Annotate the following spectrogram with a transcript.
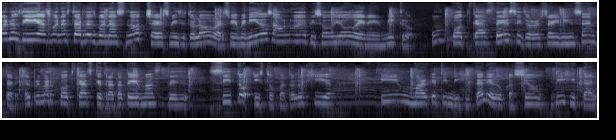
Buenos días, buenas tardes, buenas noches, mis citolovers. Bienvenidos a un nuevo episodio de En el Micro, un podcast de Citolovers Training Center, el primer podcast que trata temas de citohistopatología y marketing digital y educación digital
